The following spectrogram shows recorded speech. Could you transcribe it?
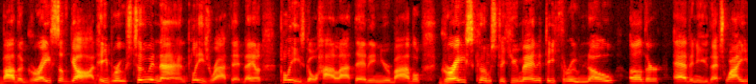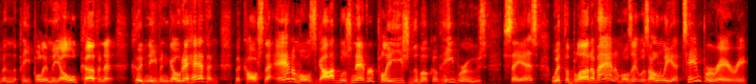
by the grace of God. Hebrews 2 and 9. Please write that down. Please go highlight that in your Bible. Grace comes to humanity through no other avenue. That's why even the people in the old covenant couldn't even go to heaven because the animals, God was never pleased, the book of Hebrews says, with the blood of animals. It was only a temporary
